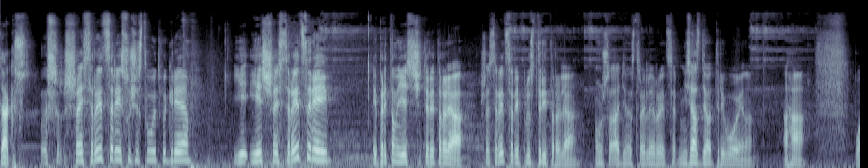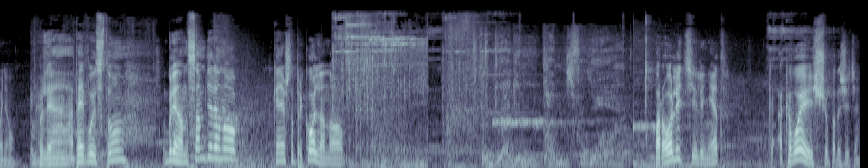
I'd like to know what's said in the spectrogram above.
Так, 6 рыцарей существует в игре. Е- есть 6 рыцарей, и при этом есть 4 тролля. 6 рыцарей плюс 3 тролля. Потому что один из троллей рыцарь. Нельзя сделать 3 воина. Ага, понял. Бля, опять будет стон? Блин, а на самом деле оно, конечно, прикольно, но... Паролить или нет? А кого я ищу, подождите?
